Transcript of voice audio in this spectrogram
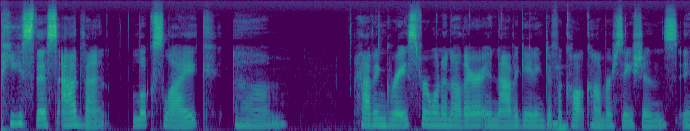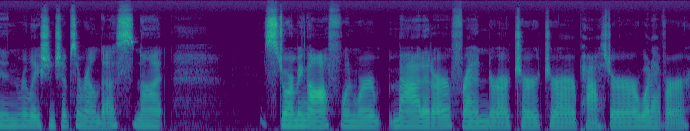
peace this advent looks like um having grace for one another in navigating mm-hmm. difficult mm-hmm. conversations in relationships around us, not storming off when we're mad at our friend or our church or our pastor or whatever.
